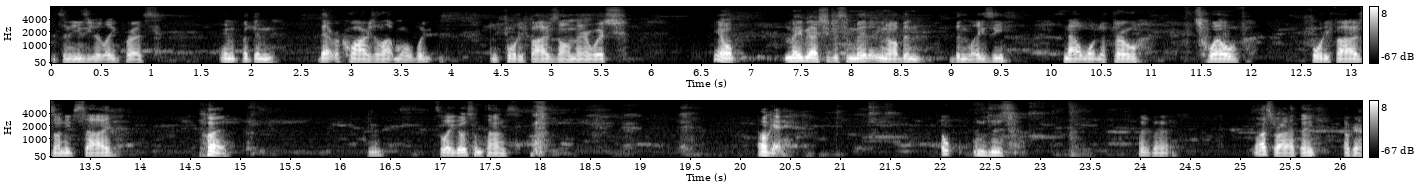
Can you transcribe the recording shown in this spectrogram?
it's an easier leg press, and but then that requires a lot more weight and 45s on there, which you know maybe I should just admit it. You know I've been been lazy, not wanting to throw 12 45s on each side, but mm, that's the way it goes sometimes. Okay. Oh, let me do this. Wait a minute. Well, that's right, I think. Okay.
